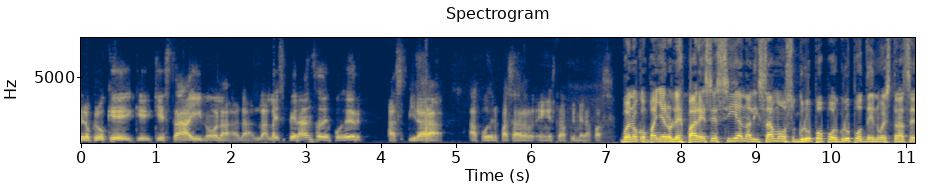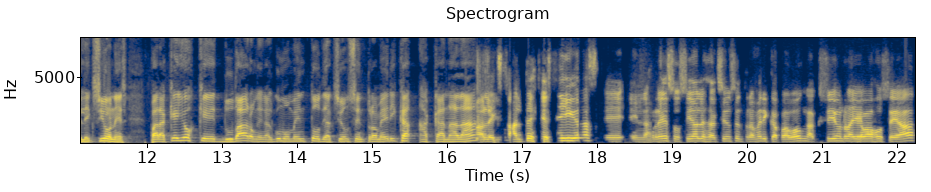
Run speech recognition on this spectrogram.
pero creo que, que, que está ahí, ¿no? La, la, la, la esperanza de poder aspirar a, a poder pasar en esta primera fase. Bueno, compañeros, ¿les parece si analizamos grupo por grupo de nuestras selecciones? Para aquellos que dudaron en algún momento de Acción Centroamérica a Canadá. Alex, antes que sigas, eh, en las redes sociales de Acción Centroamérica Pavón, Acción Raya Bajo CA,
